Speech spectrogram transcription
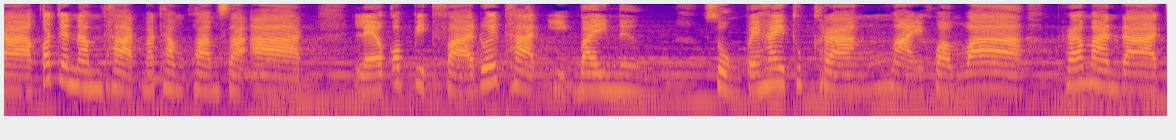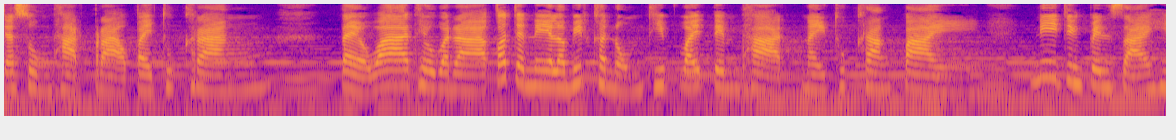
ดาก็จะนำถาดมาทำความสะอาด แล้วก็ปิดฝาด้วยถาดอีกใบหนึ่ง ส่งไปให้ทุกครั้ง หมายความว่า พระมารดาจะส่งถาดเปล่าไปทุกครั้ง แต่ว่าเทวดาก็จะเนรมิตขนมทิพย์ไว้เต็มถาดในทุกครั้งไปนี่จึงเป็นสาเห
